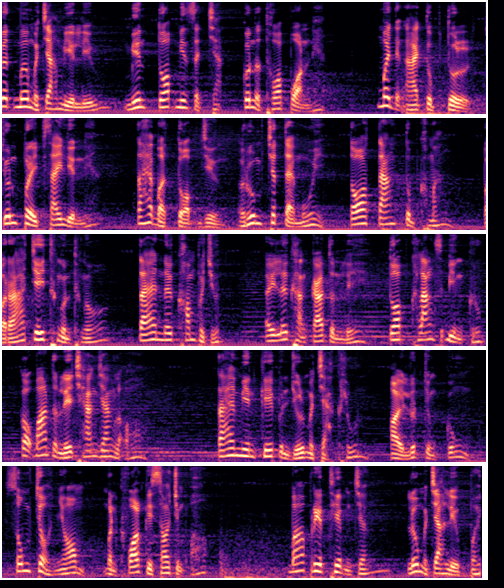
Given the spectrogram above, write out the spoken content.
គិតមើលម្ចាស់មៀលីវមានតបមានសច្ចៈគុណធម៌ពាន់នេះមិនទាំងអាចទប់ទល់ជន់ព្រៃផ្សៃលៀននេះ តែបើតបយើងរួមចិត្តតែមួយតតាំងទប់ខ្មាំងបរាជ័យធ្ងន់ធ្ងរតែនៅខំប្រយុទ្ធឥឡូវខាងកើតទន្លេតបខ្លាំងស្បៀងគ្រប់ក៏បានទន្លេឆាងយ៉ាងល្អតែមានគេបញ្យលម្ចាស់ខ្លួនឲ្យលុតជង្គង់សុំចុះញោមមិនខ្វល់គេសោយចំអកបើប្រៀបធៀបអញ្ចឹងលោកម្ចាស់លាវប៉ៃ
